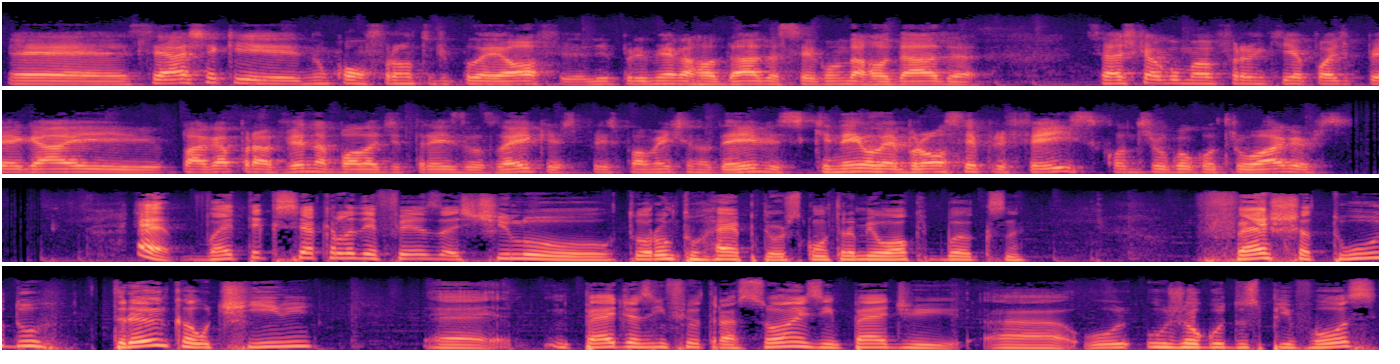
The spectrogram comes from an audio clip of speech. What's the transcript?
É, você acha que num confronto de playoff, ali, primeira rodada, segunda rodada, Você acha que alguma franquia pode pegar e pagar para ver na bola de três dos Lakers, principalmente no Davis, que nem o LeBron sempre fez quando jogou contra o Warriors? É, vai ter que ser aquela defesa estilo Toronto Raptors contra Milwaukee Bucks, né? Fecha tudo, tranca o time, é, impede as infiltrações, impede uh, o, o, jogo dos pivôs.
